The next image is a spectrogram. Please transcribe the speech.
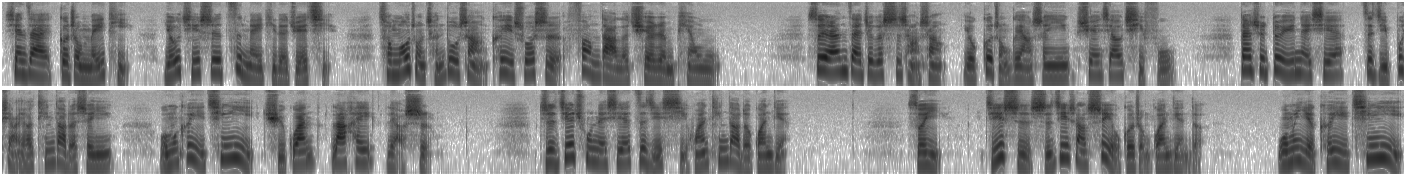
现在各种媒体，尤其是自媒体的崛起，从某种程度上可以说是放大了确认偏误。虽然在这个市场上有各种各样声音喧嚣起伏，但是对于那些自己不想要听到的声音，我们可以轻易取关、拉黑了事，只接触那些自己喜欢听到的观点。所以，即使实际上是有各种观点的，我们也可以轻易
